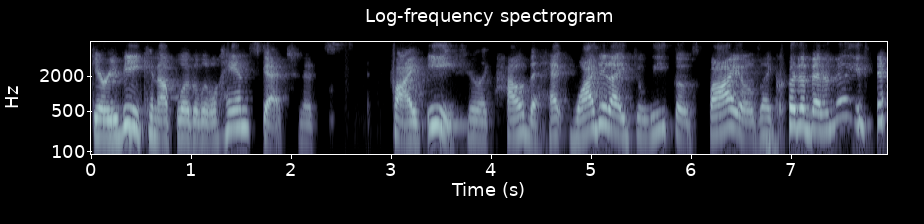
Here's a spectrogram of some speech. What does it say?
Gary Vee can upload a little hand sketch and it's five ETH. You're like, how the heck? Why did I delete those files? I could have been a millionaire.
